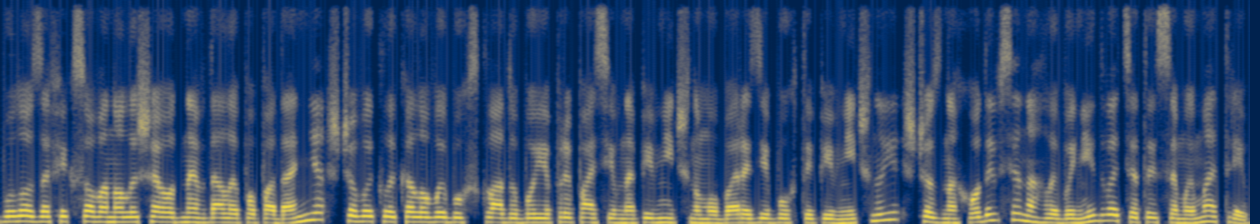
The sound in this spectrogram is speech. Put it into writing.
Було зафіксовано лише одне вдале попадання, що викликало вибух складу боєприпасів на північному березі бухти Північної, що знаходився на глибині 27 метрів.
